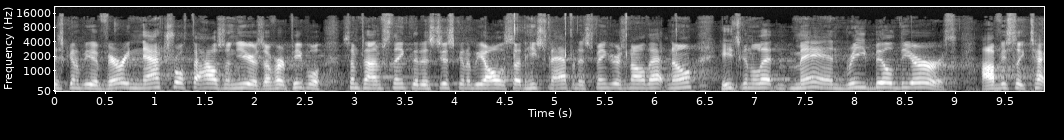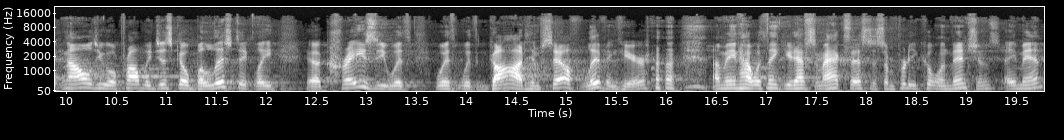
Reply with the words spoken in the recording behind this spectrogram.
It's going to be a very natural thousand years. I've heard people sometimes think that it's just going to be all of a sudden he's snapping his fingers and all that. No, he's going to let man rebuild the earth. Obviously, technology will probably just go ballistically uh, crazy with, with, with God Himself living here. I mean, I would think you'd have some access to some pretty cool inventions. Amen.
